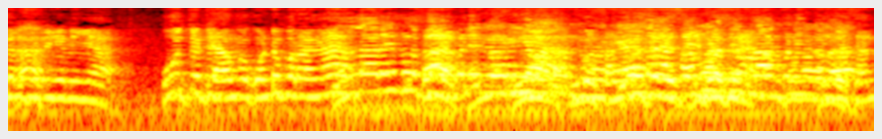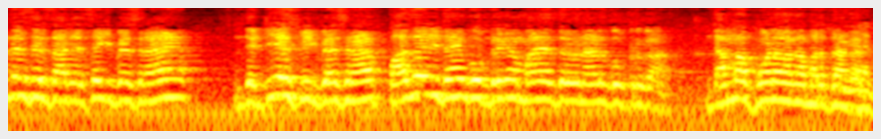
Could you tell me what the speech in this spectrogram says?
சொல்றீங்க நீங்க. ஊத்தட்டி அவங்க கொண்டு போறாங்க. சந்திரசேகர் சார் பேசுறேன். இந்த டிஎஸ்பி பேசுறேன். பதினஞ்சு டைம் கூப்பிட்டுருக்கேன். மாநில தலைவர் நானும் கூப்பிட்டுருக்கோம். இந்த அம்மா மறுத்தாங்க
